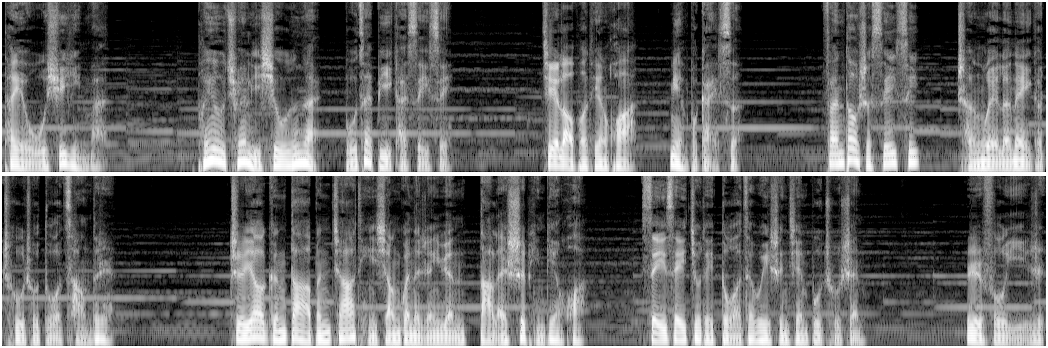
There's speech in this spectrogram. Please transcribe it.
他也无需隐瞒。朋友圈里秀恩爱，不再避开 C C，接老婆电话面不改色，反倒是 C C 成为了那个处处躲藏的人。只要跟大奔家庭相关的人员打来视频电话。C C 就得躲在卫生间不出声。日复一日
